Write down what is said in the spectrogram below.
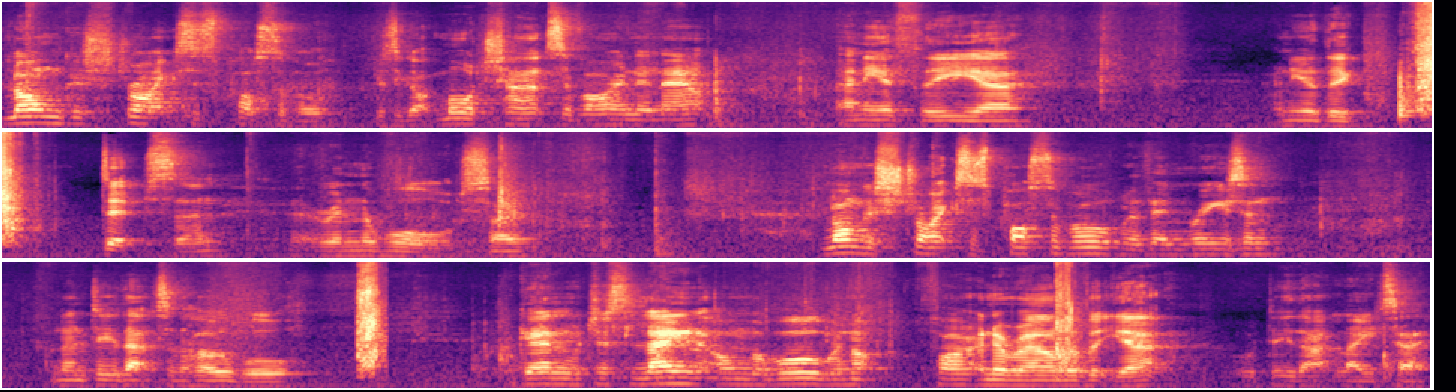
long as strikes as possible because you've got more chance of ironing out any of the uh, any of the dips then that are in the wall. So longest strikes as possible within reason. And then do that to the whole wall. Again, we're just laying it on the wall. We're not fighting around with it yet. We'll do that later.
